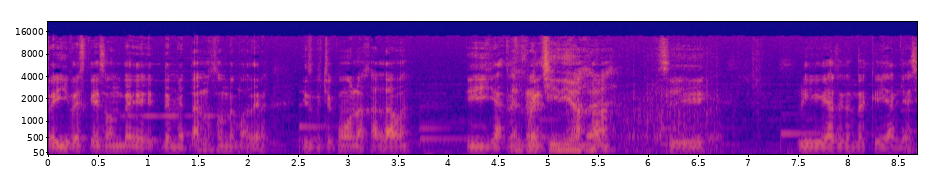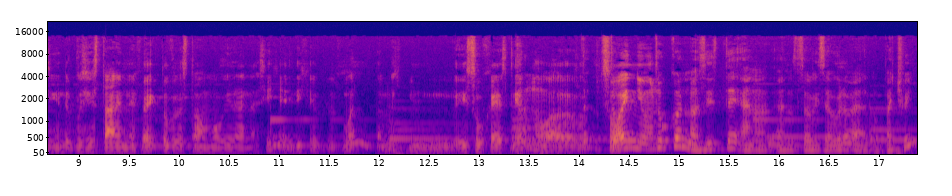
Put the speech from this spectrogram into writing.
Y ves que son de, de metal, no son de madera. Y escuché como la jalaban. Y ya después. El ajá, Sí. Y ya se cuenta que ya al día siguiente, pues sí estaba en efecto, pues estaba movida en la silla. Y dije, pues bueno, tal vez. Y su gestión o sueño, ¿no? ¿Tú conociste a, nuestro bisabuelo, a Pachuy? Eh,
